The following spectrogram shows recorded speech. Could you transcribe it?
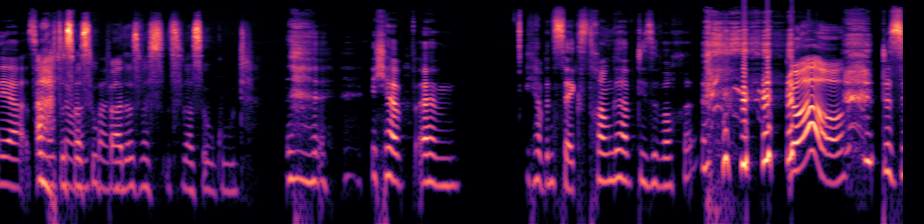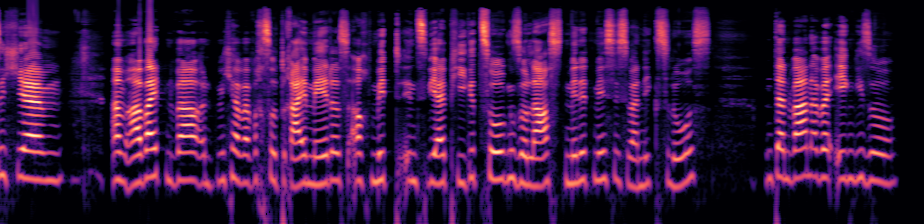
Ja, so Ach, das war Anfang. super, das war, das war so gut. ich habe ähm, ich habe einen Sextraum gehabt diese Woche, Wow. dass ich ähm, am Arbeiten war und mich haben einfach so drei Mädels auch mit ins VIP gezogen, so Last-Minute-mäßig, es war nix los. Und dann waren aber irgendwie so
